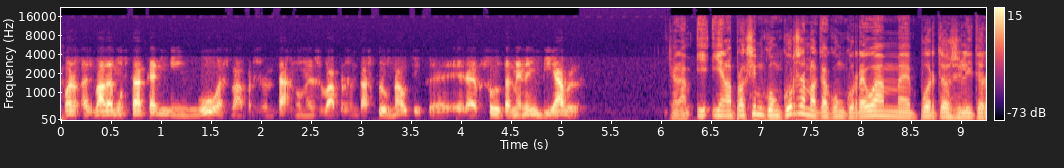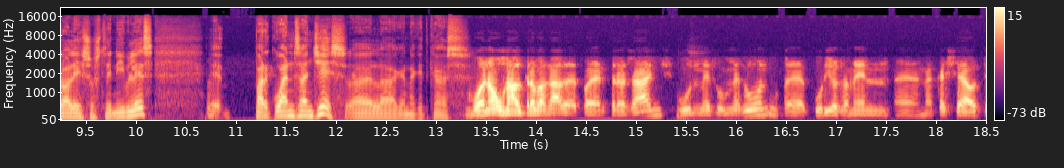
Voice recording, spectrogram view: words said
Bueno, es va demostrar que ningú es va presentar, només es va presentar el Club Nàutic. Era absolutament inviable. Caram. I, I en el pròxim concurs, amb el que concorreu amb eh, Puertos Litorales Sostenibles, eh, per quants anys és, eh, la, en aquest cas? Bueno, una altra vegada per tres anys, un més un més un. Eh, curiosament, en aquesta OT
